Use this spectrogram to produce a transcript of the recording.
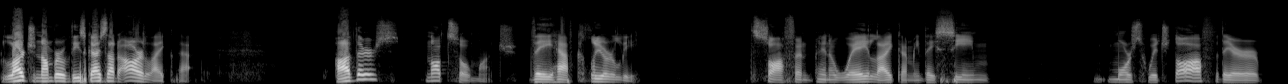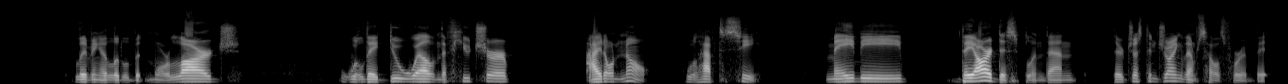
large number of these guys that are like that. Others, not so much. They have clearly softened in a way, like, I mean, they seem more switched off. They're living a little bit more large. Will they do well in the future? I don't know. We'll have to see. Maybe they are disciplined and they're just enjoying themselves for a bit.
